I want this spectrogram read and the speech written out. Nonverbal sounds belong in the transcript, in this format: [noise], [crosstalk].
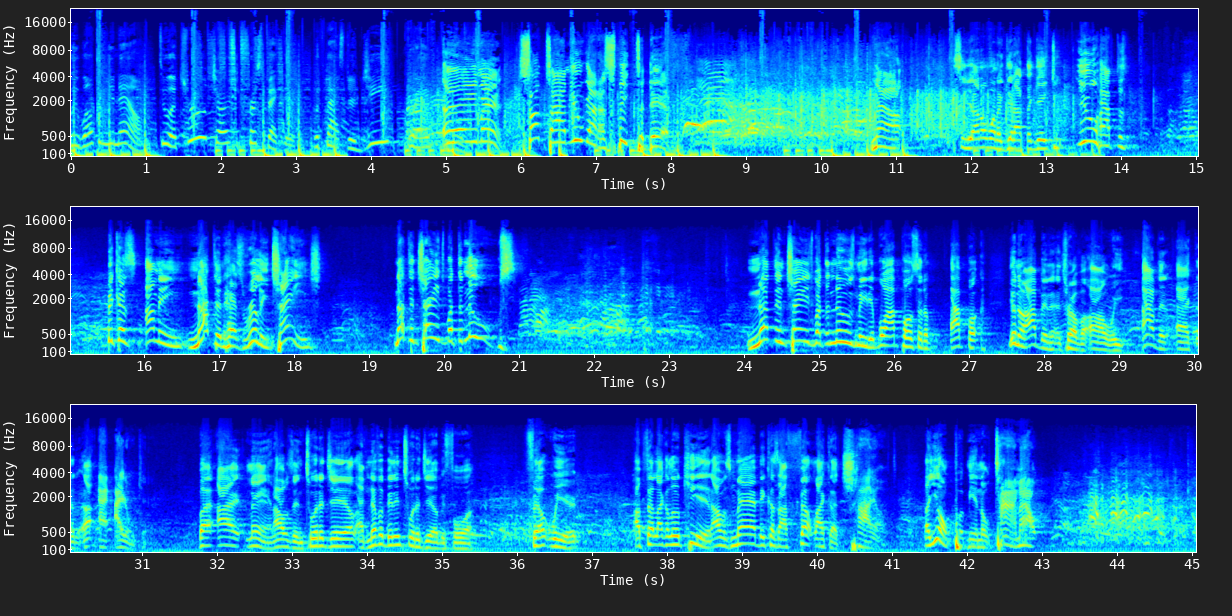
We welcome you now to a true church perspective with Pastor G. Greg. Amen. Sometimes you got to speak to death. Now, see, I don't want to get out the gate too. You have to, because, I mean, nothing has really changed. Nothing changed but the news. Nothing changed but the news media. Boy, I posted a, I po- you know, I've been in trouble all week. I've acting, I, I, I don't care. But I, man, I was in Twitter jail. I've never been in Twitter jail before. Felt weird. I felt like a little kid. I was mad because I felt like a child. Like, you don't put me in no timeout.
